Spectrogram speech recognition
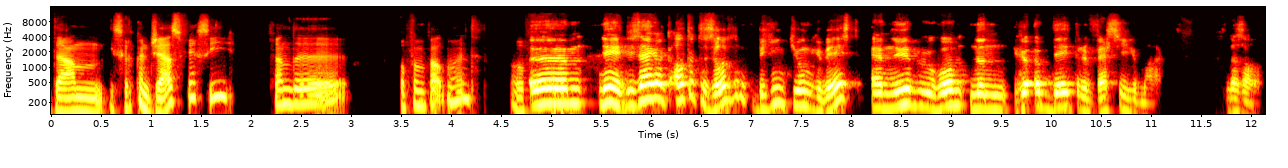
dan is er ook een jazzversie van de op een bepaald moment? Of... Um, nee, het is eigenlijk altijd dezelfde begintune geweest. En nu hebben we gewoon een geüpdatere versie gemaakt. Dat is al.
